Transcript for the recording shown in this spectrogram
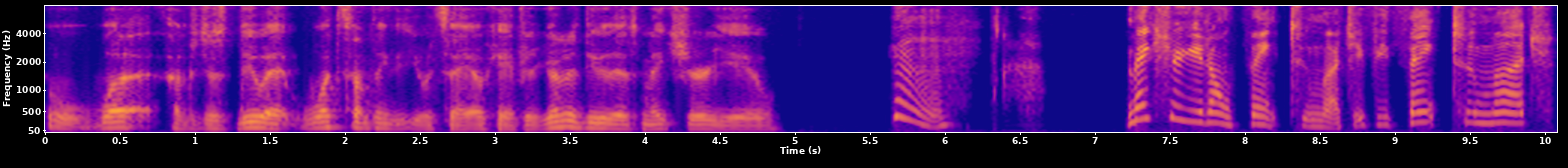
What of just do it? What's something that you would say? Okay, if you're going to do this, make sure you. Hmm. Make sure you don't think too much. If you think too much,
